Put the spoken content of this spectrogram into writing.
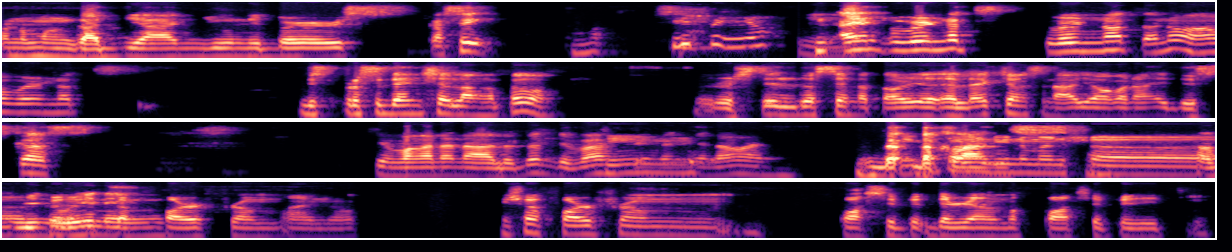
ano mang God yan, universe. Kasi, isipin nyo, and we're not, we're not, ano ha, we're not, this presidential lang to. There's still the senatorial elections na ayaw ko nang i-discuss. Yung mga nanalo doon, di ba? Hmm. Tingnan nyo naman. The, Hindi the ko hindi clans naman siya have been winning. far from ano. Hindi siya far from possible the realm of possibility.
